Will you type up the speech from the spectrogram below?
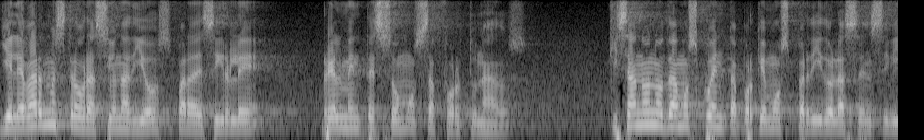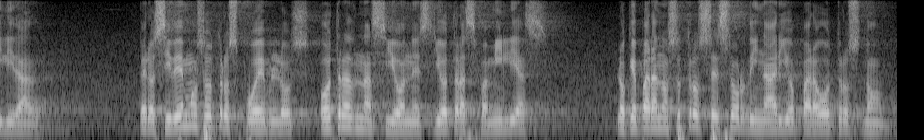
y elevar nuestra oración a Dios para decirle, realmente somos afortunados. Quizá no nos damos cuenta porque hemos perdido la sensibilidad, pero si vemos otros pueblos, otras naciones y otras familias, lo que para nosotros es ordinario, para otros no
